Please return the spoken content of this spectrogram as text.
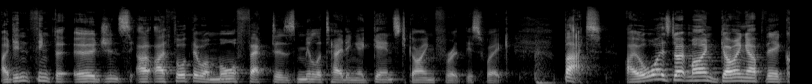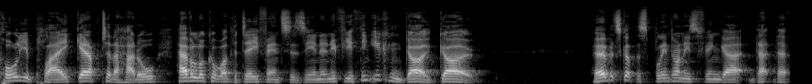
I didn't think the urgency. I, I thought there were more factors militating against going for it this week. But I always don't mind going up there, call your play, get up to the huddle, have a look at what the defense is in, and if you think you can go, go. Herbert's got the splint on his finger. That the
